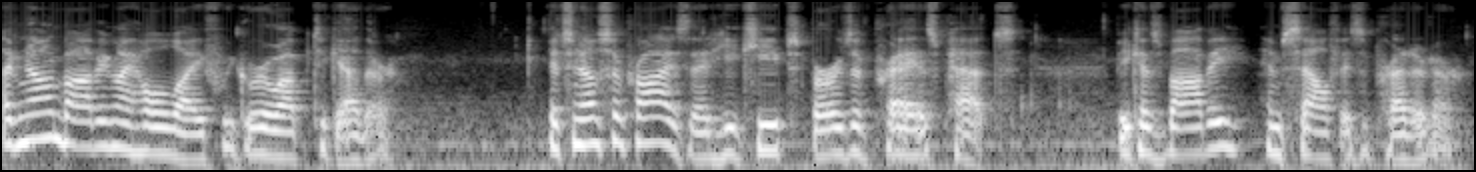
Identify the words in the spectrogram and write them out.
I've known Bobby my whole life. We grew up together. It's no surprise that he keeps birds of prey as pets, because Bobby himself is a predator.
